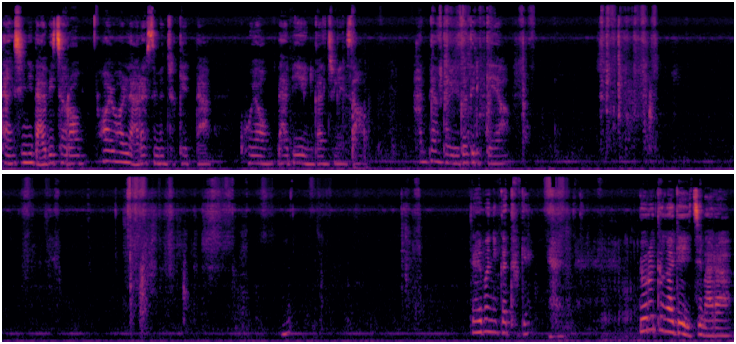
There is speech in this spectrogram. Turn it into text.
당신이 나비처럼 훨훨 날았으면 좋겠다. 고영 나비 인간 중에서 한 편 더 읽어드릴게요. 해보니까 두 개. 뾰루퉁하게 잊지 마라.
